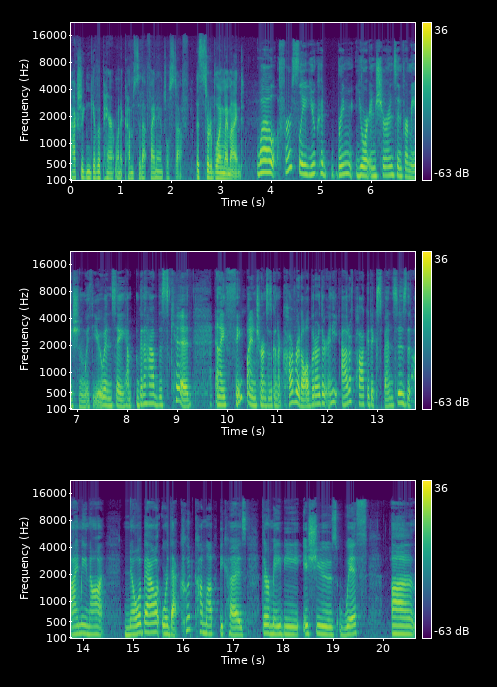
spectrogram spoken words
actually can give a parent when it comes to that financial stuff? That's sort of blowing my mind. Well, firstly, you could bring your insurance information with you and say, I'm going to have this kid, and I think my insurance is going to cover it all, but are there any out of pocket expenses that I may not know about or that could come up because there may be issues with uh,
